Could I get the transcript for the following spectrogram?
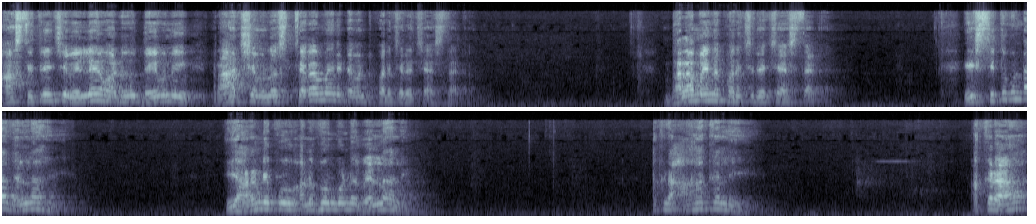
ఆ స్థితి నుంచి వెళ్ళేవాడు దేవుని రాజ్యంలో స్థిరమైనటువంటి పరిచయం చేస్తాడు. బలమైన పరిచయం చేస్తాడు. ఈ స్థితి గుండా వెళ్ళాలి. ఈ అరణ్యపు అనుభవం గుండా వెళ్ళాలి. అక్కడ ఆకలి. అక్కడ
